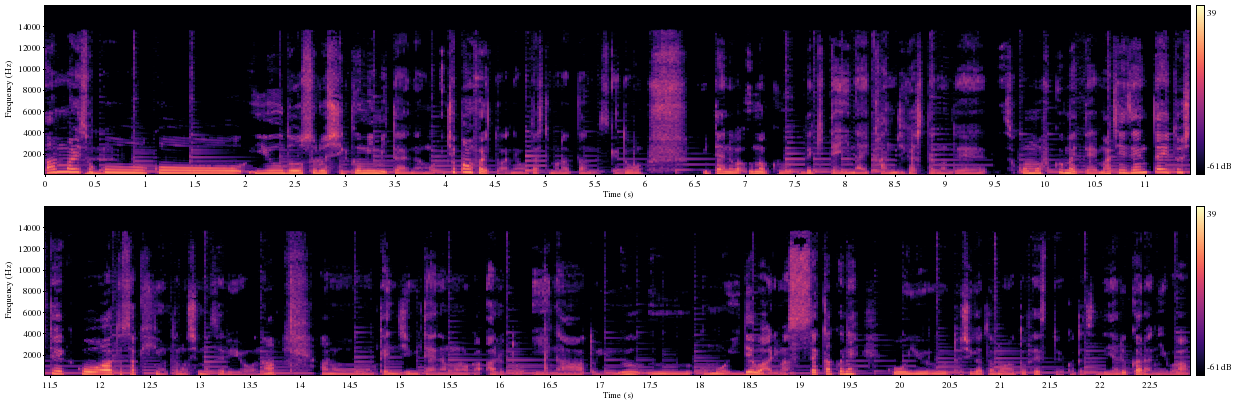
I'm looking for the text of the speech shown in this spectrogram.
あんまりそこをこう、誘導する仕組みみたいなのも、一応パンフレットはね、渡してもらったんですけど、みたいのがうまくできていない感じがしたので、そこも含めて街全体としてこうアート作品を楽しませるような、あのー、展示みたいなものがあるといいなという思いではあります。せっかくね、こういう都市型のアートフェスという形でやるからには、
